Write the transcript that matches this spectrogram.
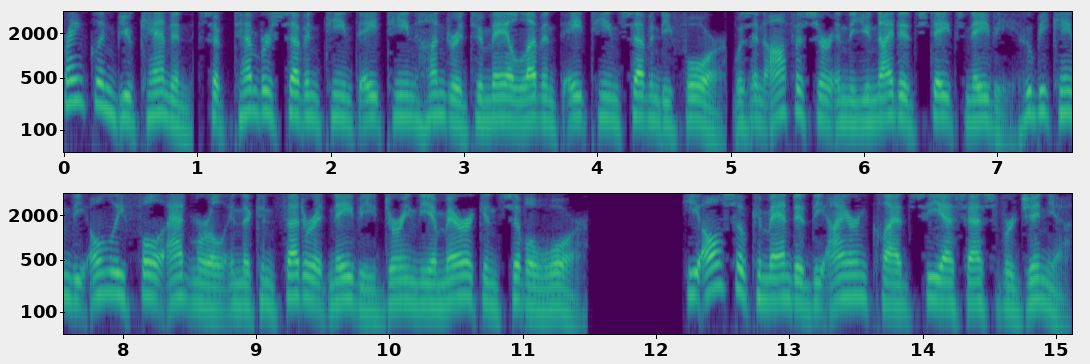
Franklin Buchanan September 17, 1800 to May 11, 1874 was an officer in the United States Navy who became the only full admiral in the Confederate Navy during the American Civil War. He also commanded the ironclad CSS Virginia.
